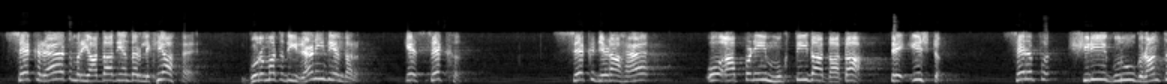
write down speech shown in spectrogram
ਸਿੱਖ ਰਹਿਤ ਮਰਿਆਦਾ ਦੇ ਅੰਦਰ ਲਿਖਿਆ ਹੈ, ਗੁਰਮਤ ਦੀ ਰਹਿਣੀ ਦੇ ਅੰਦਰ, ਕਿ ਸਿੱਖ ਸਿੱਖ ਜਿਹੜਾ ਹੈ, ਉਹ ਆਪਣੀ ਮੁਕਤੀ ਦਾ ਦਾਤਾ ਤੇ ਇਸ਼ਟ ਸਿਰਫ ਸ੍ਰੀ ਗੁਰੂ ਗ੍ਰੰਥ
